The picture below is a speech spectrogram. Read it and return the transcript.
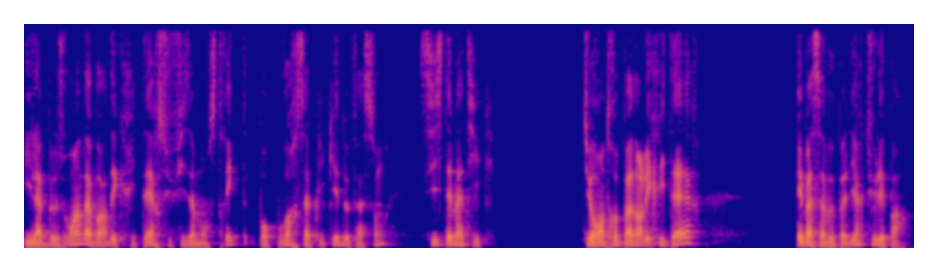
Il a besoin d'avoir des critères suffisamment stricts pour pouvoir s'appliquer de façon systématique. Tu rentres pas dans les critères? Eh ben ça veut pas dire que tu l'es pas.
